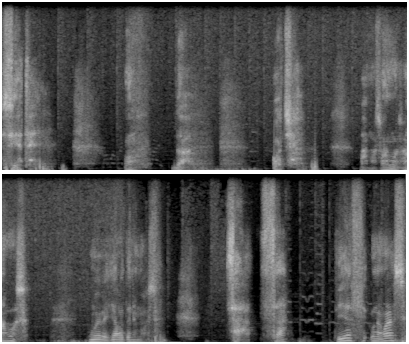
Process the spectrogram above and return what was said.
7, 1, 2, 8. Vamos, vamos, vamos. 9, ya lo tenemos. Sa, sa. 10, una más.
